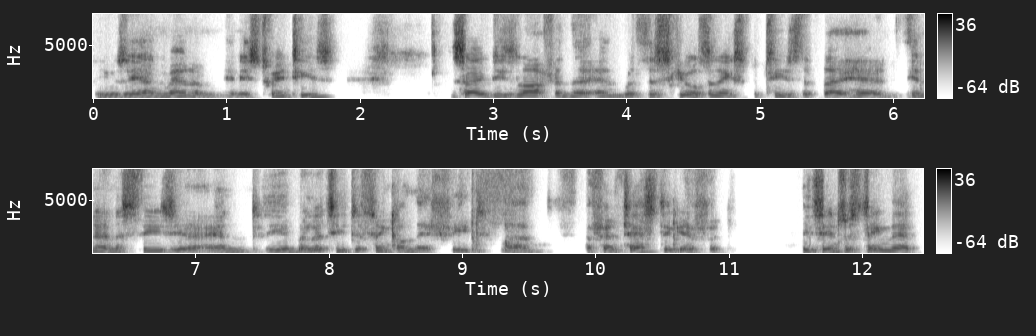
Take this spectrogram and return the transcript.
He was a young man in his 20s, saved his life. And, the, and with the skills and expertise that they had in anesthesia and the ability to think on their feet, um, a fantastic effort. It's interesting that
